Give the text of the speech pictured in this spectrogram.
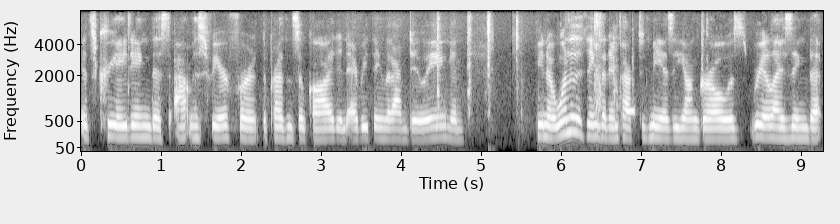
It's creating this atmosphere for the presence of god in everything that i'm doing. And you know one of the things that impacted me as a young girl was realizing that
